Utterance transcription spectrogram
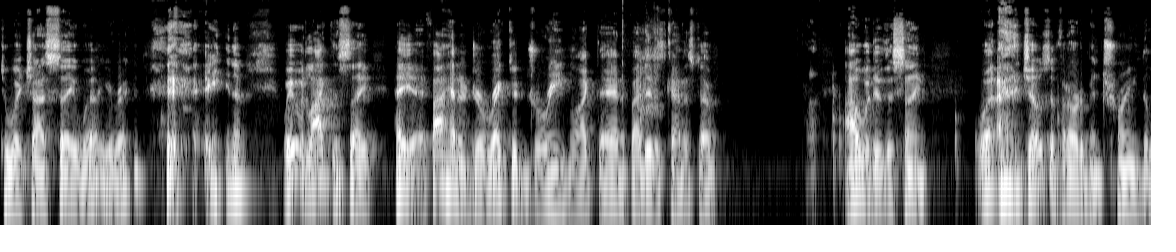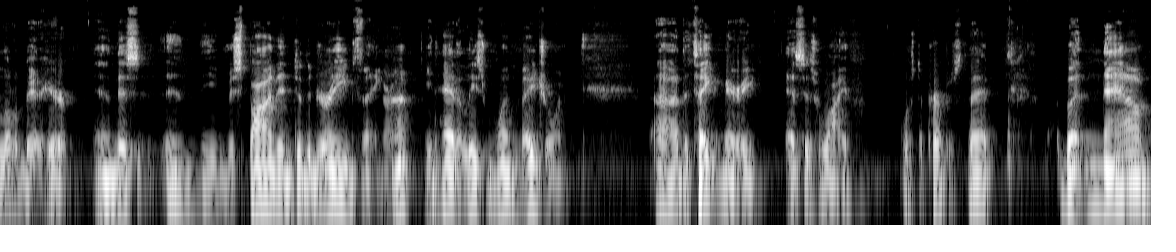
To which I say, well, you reckon? you know, we would like to say, hey, if I had a directed dream like that, if I did this kind of stuff, I would do the same. Well, Joseph had already been trained a little bit here in this, in the responding to the dream thing, right? He'd had at least one major one. Uh, to take Mary as his wife was the purpose of that. But now,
